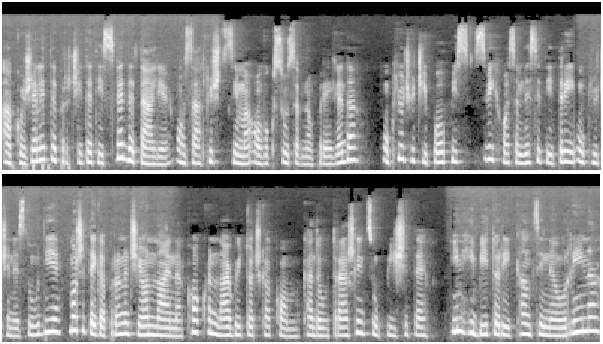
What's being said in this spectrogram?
Ako želite pročitati sve detalje o zaključcima ovog sustavnog pregleda, uključujući popis svih 83 uključene studije, možete ga pronaći online na cochranelibrary.com kada u tražnicu pišete inhibitori kalcineurina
